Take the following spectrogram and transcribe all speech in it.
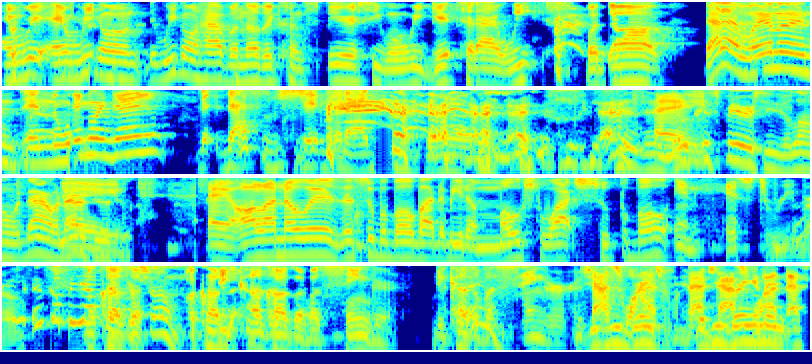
and we and we gonna we gonna have another conspiracy when we get to that week. But dog, that Atlanta and, and New England game, that's some shit to that. that is hey. no conspiracies along with that one. That's hey. just Hey, all I know is this Super Bowl about to be the most watched Super Bowl in history, bro. It's gonna be because of, sure. because, because, because of, of, a singer. Because hey. of a singer. That's why. Bring, that, that's why. In, that's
